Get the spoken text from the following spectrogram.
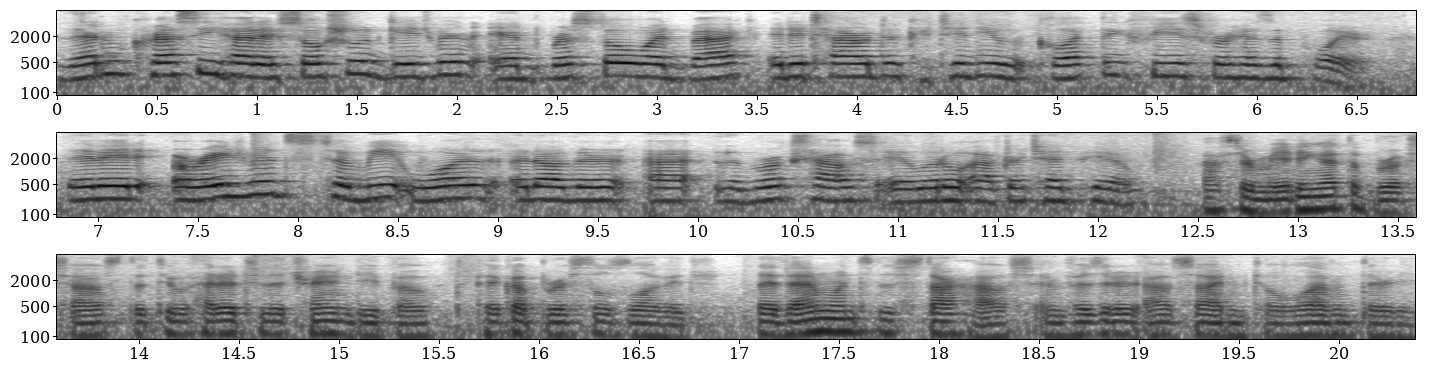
Then Cressy had a social engagement, and Bristol went back into town to continue collecting fees for his employer. They made arrangements to meet one another at the Brooks house a little after 10 p.m. After meeting at the Brooks house, the two headed to the train depot to pick up Bristol's luggage. They then went to the Star House and visited outside until 11:30.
